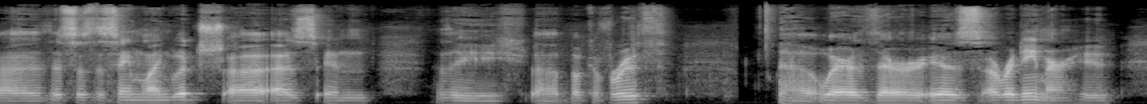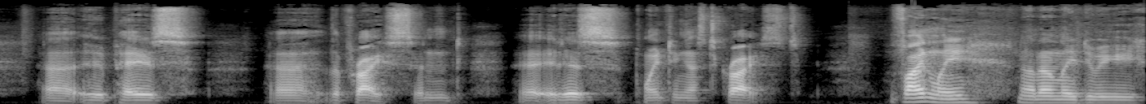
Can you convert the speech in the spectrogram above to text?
Uh, this is the same language uh, as in the uh, book of Ruth, uh, where there is a redeemer who uh, who pays the price, and it is pointing us to Christ. Finally, not only do we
